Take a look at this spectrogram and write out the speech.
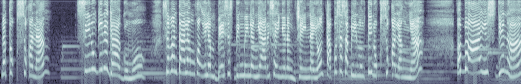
Natukso ka lang? Sinong ginagago mo? Samantalang mukhang ilang beses ding may nangyari sa inyo ng Jane na yon tapos sasabihin mong tinukso ka lang niya? Aba, ayos din ha.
